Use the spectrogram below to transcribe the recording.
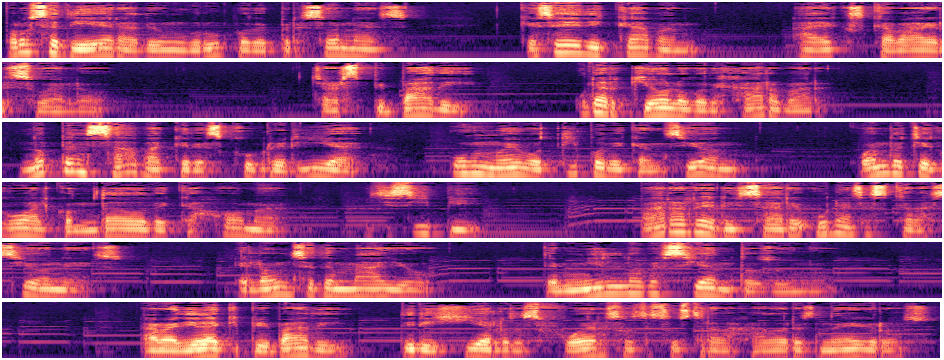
procediera de un grupo de personas que se dedicaban a excavar el suelo. Charles Peabody, un arqueólogo de Harvard, no pensaba que descubriría un nuevo tipo de canción cuando llegó al condado de Cahoma, Mississippi, para realizar unas excavaciones el 11 de mayo de 1901. A medida que Peabody dirigía los esfuerzos de sus trabajadores negros,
